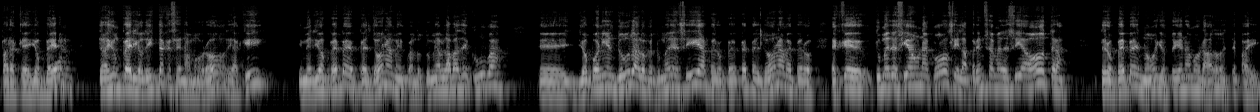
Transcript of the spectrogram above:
para que ellos vean. Traje un periodista que se enamoró de aquí y me dijo, Pepe, perdóname, cuando tú me hablabas de Cuba, eh, yo ponía en duda lo que tú me decías, pero Pepe, perdóname, pero es que tú me decías una cosa y la prensa me decía otra. Pero Pepe, no, yo estoy enamorado de este país.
